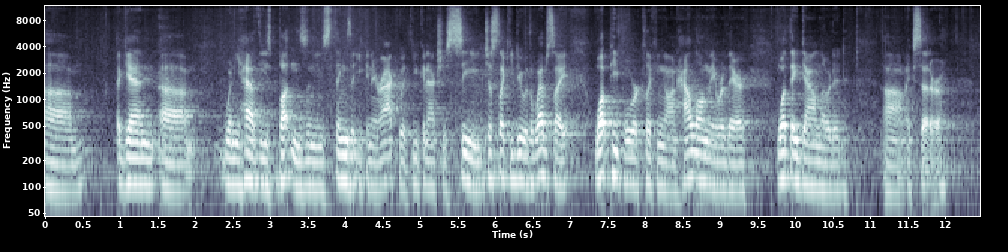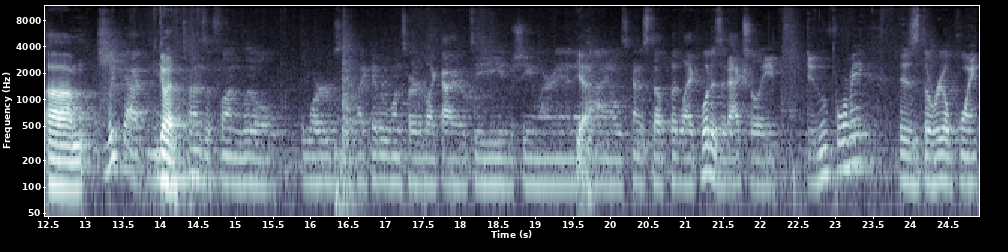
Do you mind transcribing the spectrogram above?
Um, again, um, when you have these buttons and these things that you can interact with, you can actually see, just like you do with a website, what people were clicking on, how long they were there, what they downloaded, um, et cetera. Um, We've got Go know, ahead. tons of fun little words that like everyone's heard like IoT and machine learning and Yeah. AI and all this kind of stuff. But like, what does it actually do for me? Is the real point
